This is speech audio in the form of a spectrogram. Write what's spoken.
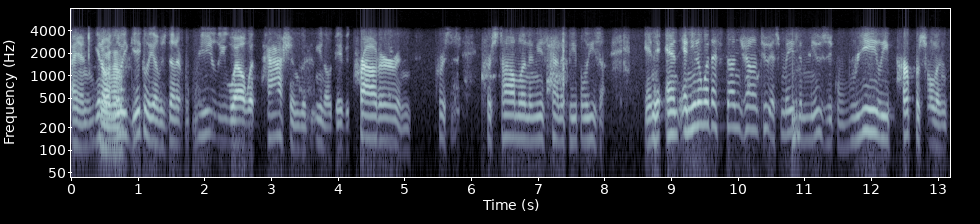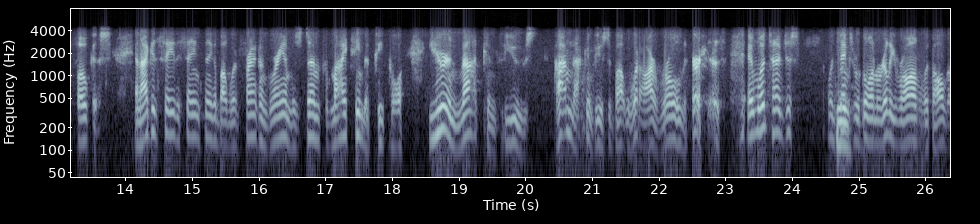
and you know Uh-huh. Louis Giglio has done it really well with passion with you know David Crowder and Chris Chris Tomlin and these kind of people. He's and and and you know what that's done, John? Too, it's made the music really purposeful and focused. And I could say the same thing about what Franklin Graham has done for my team of people. You're not confused. I'm not confused about what our role there is. And one time, just when Hmm. things were going really wrong with all the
